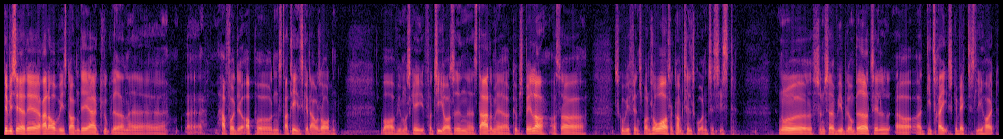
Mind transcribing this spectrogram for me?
Det vi ser, det er ret overbevist om, det er, at klublederne øh, øh, har fået det op på den strategiske dagsorden, hvor vi måske for 10 år siden øh, startede med at købe spillere, og så skulle vi finde sponsorer, og så kom tilskuerne til sidst. Nu øh, synes jeg, at vi er blevet bedre til, og, og de tre skal vægtes lige højt.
